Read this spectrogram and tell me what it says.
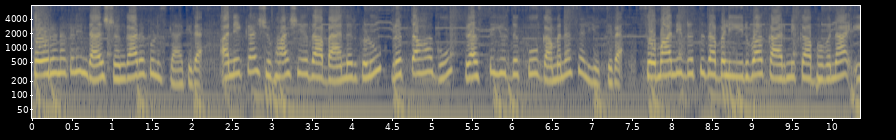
ತೋರಣಗಳಿಂದ ಶೃಂಗಾರಗೊಳಿಸಲಾಗಿದೆ. ಅನೇಕ ಶುಭಾಶಯದ ಬ್ಯಾನರ್ಗಳು ವೃತ್ತ ಹಾಗೂ ರಸ್ತೆಯುದ್ದಕ್ಕೂ ಗಮನ ಸೆಳೆಯುತ್ತಿವೆ. ಸೋಮಾನಿ ವೃತ್ತದ ಬಳಿ ಇರುವ ಕಾರ್ಮಿಕ ಭವನ ಈ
